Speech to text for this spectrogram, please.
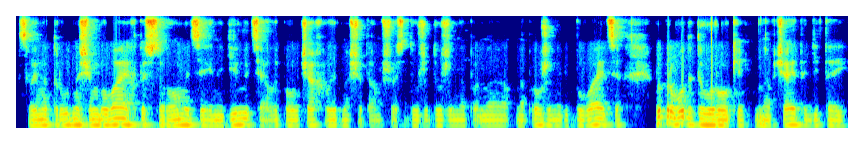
своїми труднощами. Буває, хтось соромиться і не ділиться, але по очах видно, що там щось дуже-дуже напружене відбувається. Ви проводите уроки, навчаєте дітей.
